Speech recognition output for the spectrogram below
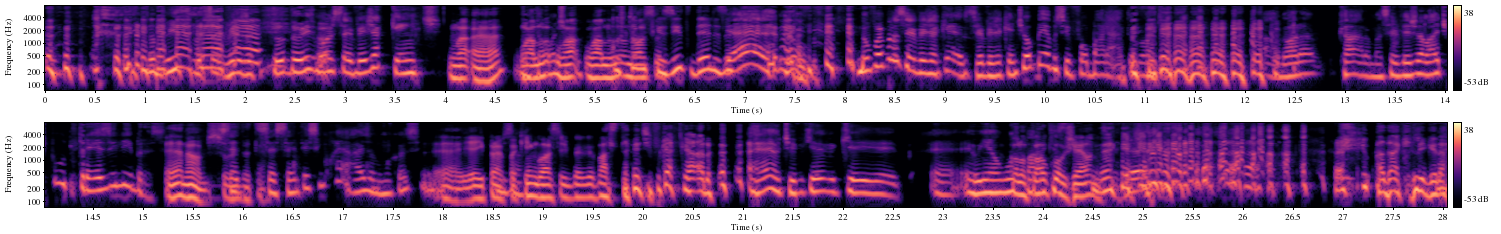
Tudo isso na cerveja. Tudo isso, mano, cerveja quente. Um, é, um, Então, alu, tipo, um, um aluno Costume nosso. esquisito deles, né? É, não, não foi pela cerveja quente. Cerveja quente eu bebo se for barato. eu gosto. Agora, cara, uma cerveja lá é tipo 13 libras. É, não, absurdo, Se- cara. 65 reais, alguma coisa assim. É, e aí, pra, pra quem gosta de beber bastante, fica caro. É, eu tive que. que é, eu ia em alguns Colocar parques- álcool gel, né? É, pra dar aquele grau.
